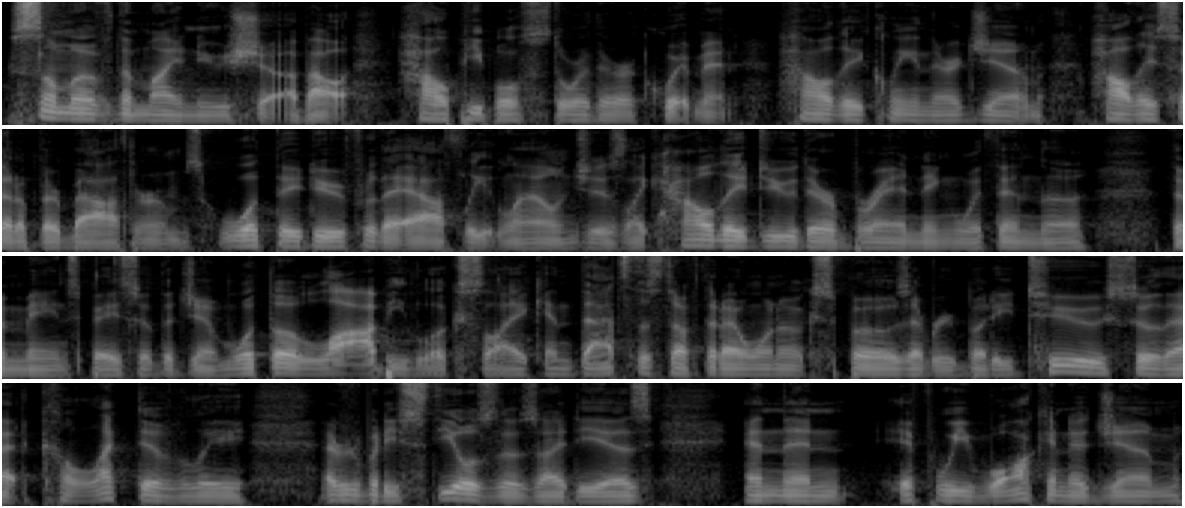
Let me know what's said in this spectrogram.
some of the minutia about how people store their equipment, how they clean their gym, how they set up their bathrooms, what they do for the athlete lounges, like how they do their branding within the the main space of the gym, what the lobby looks like, and that's the stuff that I want to expose everybody to, so that collectively everybody steals those ideas, and then if we walk in a gym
